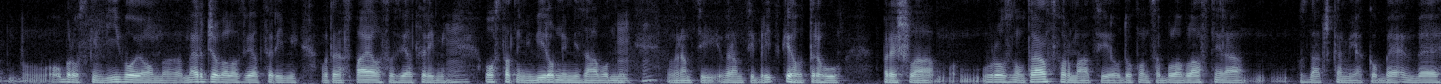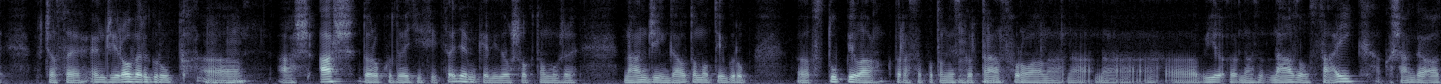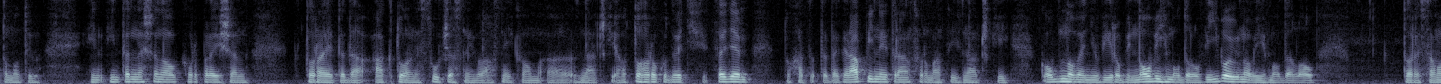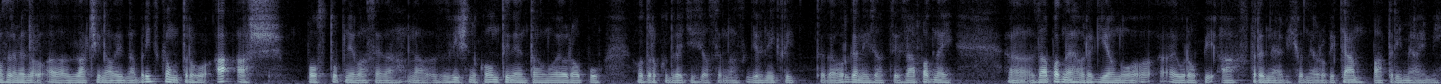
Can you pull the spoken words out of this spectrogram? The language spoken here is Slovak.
obrovským vývojom, meržovala s viacerými, alebo teda spájala sa s viacerými mm. ostatnými výrobnými závodmi mm-hmm. v, rámci, v rámci britského trhu. Prešla rôznou transformáciou, dokonca bola vlastnená značkami ako BMW v čase MG Rover Group mm-hmm. až, až do roku 2007, kedy došlo k tomu, že Nanjing Automotive Group vstúpila, ktorá sa potom neskôr mhm. transformovala na, na, na, na názov SAIC, ako Shanghai Automotive International Corporation, ktorá je teda aktuálne súčasným vlastníkom uh, značky. A od toho roku 2007 dochádza teda k rapidnej transformácii značky, k obnoveniu výroby nových modelov, vývoju nových modelov, ktoré samozrejme uh, začínali na britskom trhu a až postupne vlastne na, na zvyšnú kontinentálnu Európu od roku 2018, kde vznikli teda organizácie západnej, uh, západného regiónu Európy a strednej a východnej Európy, kam patríme aj my.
